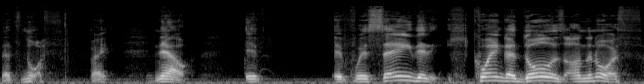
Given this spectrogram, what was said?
That's north, right? Now, if if we're saying that Kohen Gadol is on the north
